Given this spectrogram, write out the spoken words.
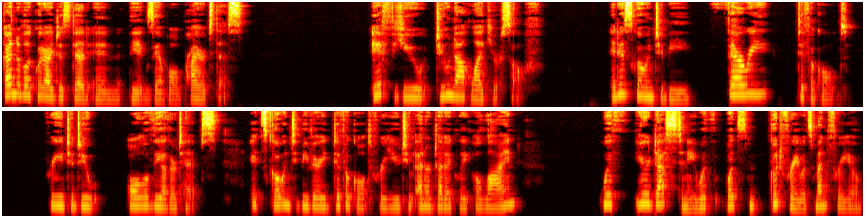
kind of like what I just did in the example prior to this. If you do not like yourself, it is going to be very difficult for you to do all of the other tips. It's going to be very difficult for you to energetically align with your destiny, with what's good for you, what's meant for you.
